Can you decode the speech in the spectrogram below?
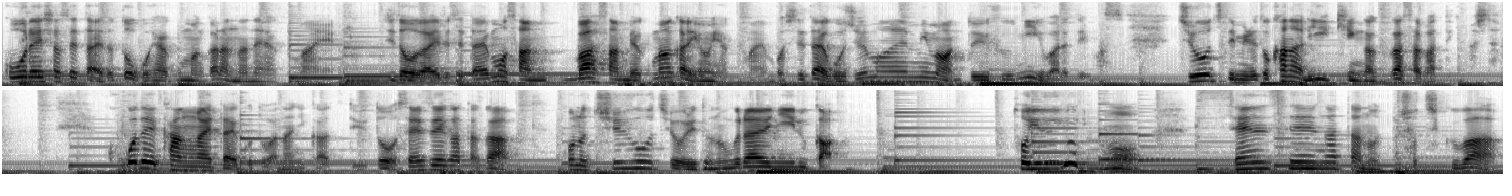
高齢者世帯だと500万から700万円。児童がいる世帯も3は300万から400万円。母子世帯は50万円未満というふうに言われています。中央値で見るとかなり金額が下がってきました。ここで考えたいことは何かっていうと、先生方がこの中央値よりどのぐらいにいるかというよりも、先生方の貯蓄は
